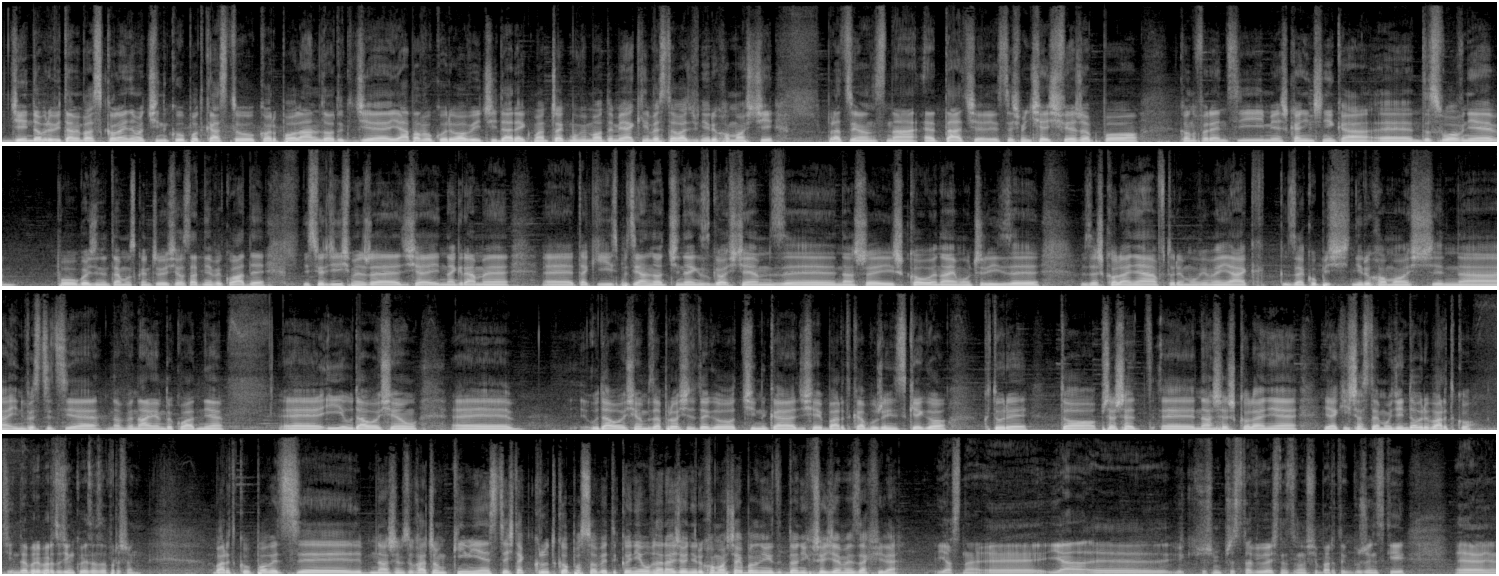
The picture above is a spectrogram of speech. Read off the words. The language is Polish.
Dzień dobry, witamy Was w kolejnym odcinku podcastu Corpo Landlord, gdzie ja, Paweł Kurłowicz i Darek Matczak mówimy o tym, jak inwestować w nieruchomości pracując na etacie. Jesteśmy dzisiaj świeżo po konferencji mieszkanicznika. E, dosłownie pół godziny temu skończyły się ostatnie wykłady i stwierdziliśmy, że dzisiaj nagramy e, taki specjalny odcinek z gościem z naszej szkoły najmu, czyli z, ze szkolenia, w którym mówimy jak zakupić nieruchomość na inwestycje, na wynajem dokładnie. E, i udało się e, udało się zaprosić do tego odcinka dzisiaj Bartka Burzyńskiego, który to przeszedł e, nasze szkolenie jakiś czas temu. Dzień dobry Bartku. Dzień dobry, bardzo dziękuję za zaproszenie. Bartku, powiedz e, naszym słuchaczom, kim jesteś tak krótko po sobie, tylko nie mów na razie o nieruchomościach, bo do nich, do nich przejdziemy za chwilę. Jasne. e, Ja, jak już mi przedstawiłeś, nazywam się Bartek Burzyński.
